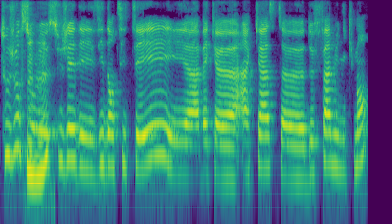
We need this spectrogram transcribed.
toujours sur Mhm. le sujet des identités et avec euh, un cast euh, de femmes uniquement.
